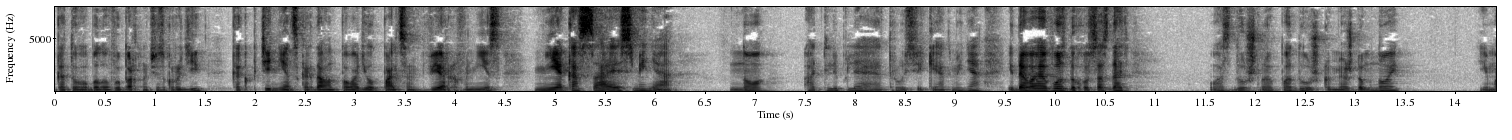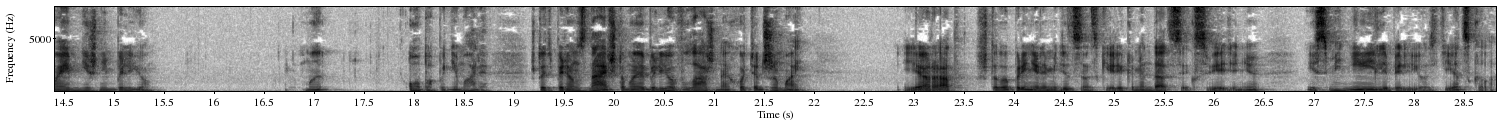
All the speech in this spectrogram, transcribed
готово было выпорхнуть из груди, как птенец, когда он поводил пальцем вверх-вниз, не касаясь меня, но отлепляя трусики от меня и давая воздуху создать воздушную подушку между мной и моим нижним бельем. Мы оба понимали, что теперь он знает, что мое белье влажное, хоть отжимай. Я рад, что вы приняли медицинские рекомендации к сведению и сменили белье с детского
